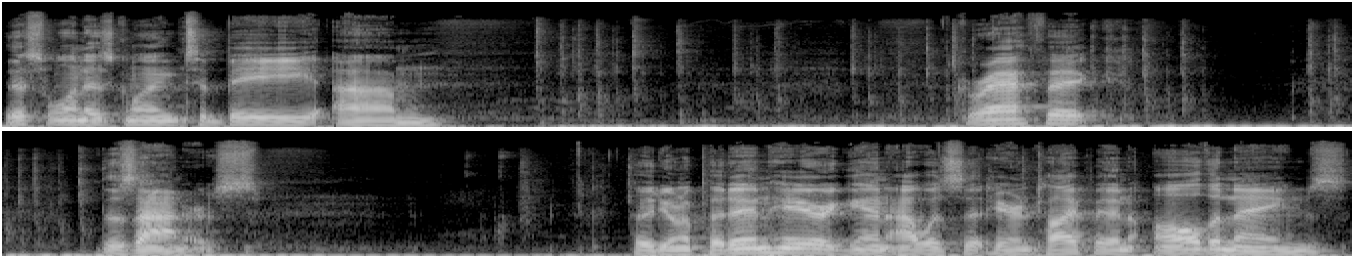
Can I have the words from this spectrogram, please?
This one is going to be um, graphic designers. Who do you want to put in here? Again, I would sit here and type in all the names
